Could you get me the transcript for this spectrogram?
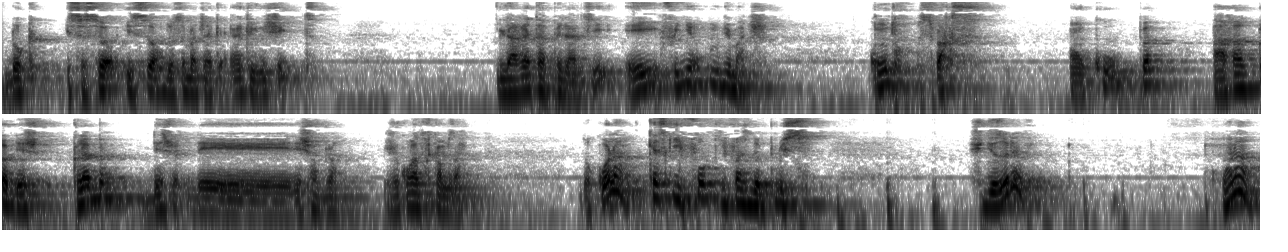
Donc, il, sort, il sort de ce match avec un clean sheet. Il arrête un penalty et il finit au du match. Contre Sparks. En coupe à Club, des, club des, champions. Je crois un truc comme ça. Donc voilà. Qu'est-ce qu'il faut qu'il fasse de plus? Je suis désolé. Voilà.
